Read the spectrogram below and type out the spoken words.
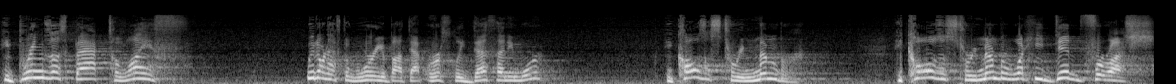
He brings us back to life. We don't have to worry about that earthly death anymore. He calls us to remember. He calls us to remember what He did for us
